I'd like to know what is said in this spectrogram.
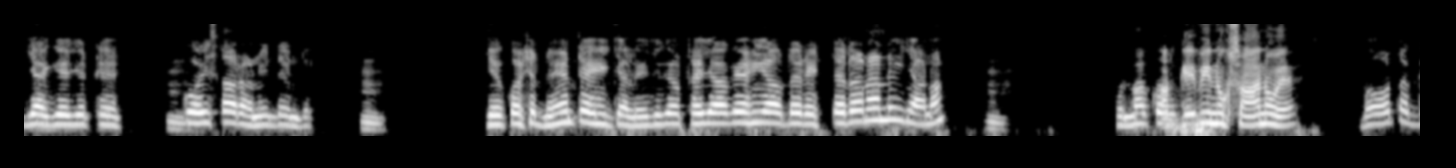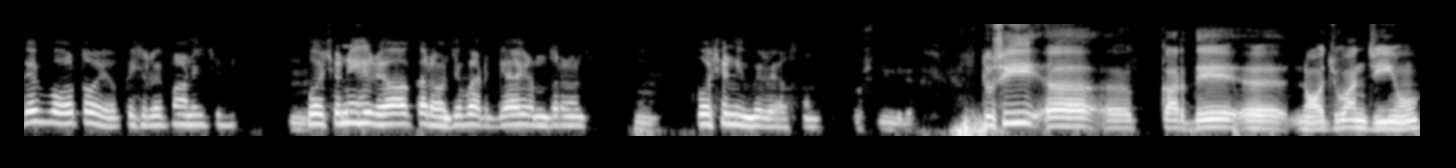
ਜਾਈਏ ਜਿੱਥੇ। ਕੋਈ ਸਹਾਰਾ ਨਹੀਂ ਦਿੰਦੇ। ਜੇ ਕੁਛ ਦੇਣ ਤੇ ਅਸੀਂ ਚਲੇ ਜਾਈਏ ਉੱਥੇ ਜਾ ਕੇ ਅਸੀਂ ਆਪਦੇ ਰਿਸ਼ਤੇਦਾਰਾਂ ਨਹੀਂ ਜਾਣਾ। ਉਹਨਾਂ ਕੋਲ ਅੱਗੇ ਵੀ ਨੁਕਸਾਨ ਹੋਇਆ? ਬਹੁਤ ਅੱਗੇ ਵੀ ਬਹੁਤ ਹੋਇਆ ਪਿਛਲੇ ਪਾਣੀ 'ਚ ਵੀ। ਕੁਛ ਨਹੀਂ ਰਿਹਾ ਘਰਾਂ 'ਚ ਵੜ ਗਿਆ ਅੰਦਰਾਂ 'ਚ। ਕੁਛ ਨਹੀਂ ਮਿਲਿਆ ਸਾਨੂੰ। ਕੁਛ ਨਹੀਂ ਮਿਲਿਆ। ਤੁਸੀਂ ਘਰ ਦੇ ਨੌਜਵਾਨ ਜੀ ਹੋ।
